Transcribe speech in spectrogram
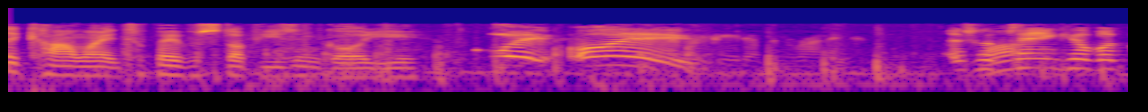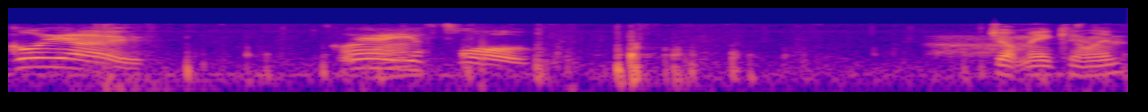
Really can't wait until people stop using Goyo. Wait, oi! I just got What? taken killed by Goyo. Goyo, you flog. Do you want me to kill him?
